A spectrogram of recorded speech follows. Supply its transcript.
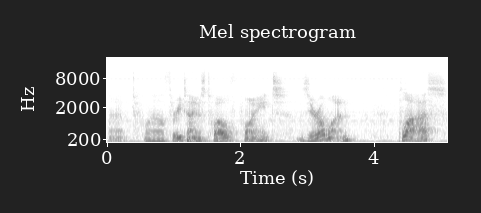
Uh, 12, 3 times 12.01 plus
